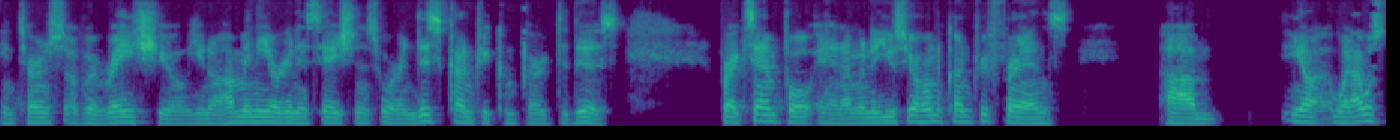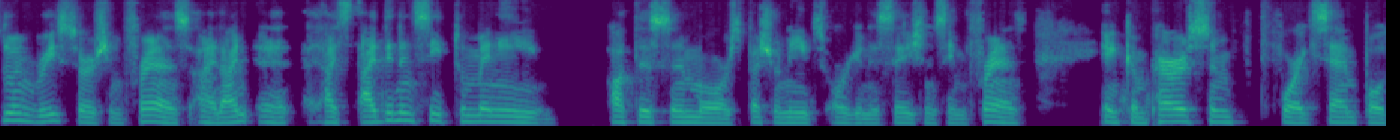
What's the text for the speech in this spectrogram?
in terms of a ratio. You know, how many organizations were in this country compared to this. For example, and I'm going to use your home country, France. Um, you know, when I was doing research in France, and I, I, I didn't see too many autism or special needs organizations in France in comparison, for example,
